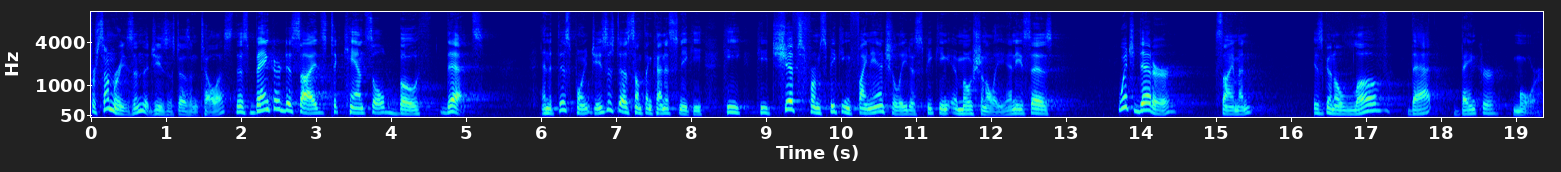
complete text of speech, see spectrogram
for some reason that Jesus doesn't tell us, this banker decides to cancel both debts. And at this point, Jesus does something kind of sneaky. He, he shifts from speaking financially to speaking emotionally. And he says, Which debtor, Simon, is going to love that banker more?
